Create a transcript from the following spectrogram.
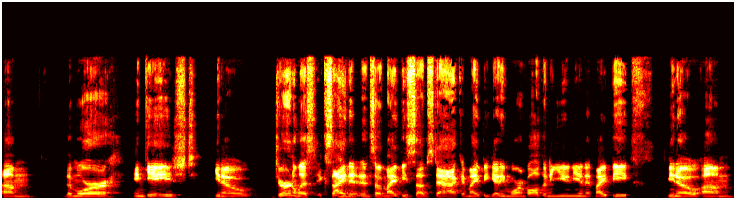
um, the more engaged, you know, journalists excited. And so it might be Substack, it might be getting more involved in a union, it might be, you know, um,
